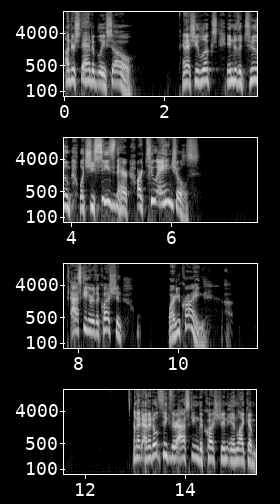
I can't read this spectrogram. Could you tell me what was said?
Understandably so. And as she looks into the tomb, what she sees there are two angels asking her the question, why are you crying? And I, and I, don't think they're asking the question in like a,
